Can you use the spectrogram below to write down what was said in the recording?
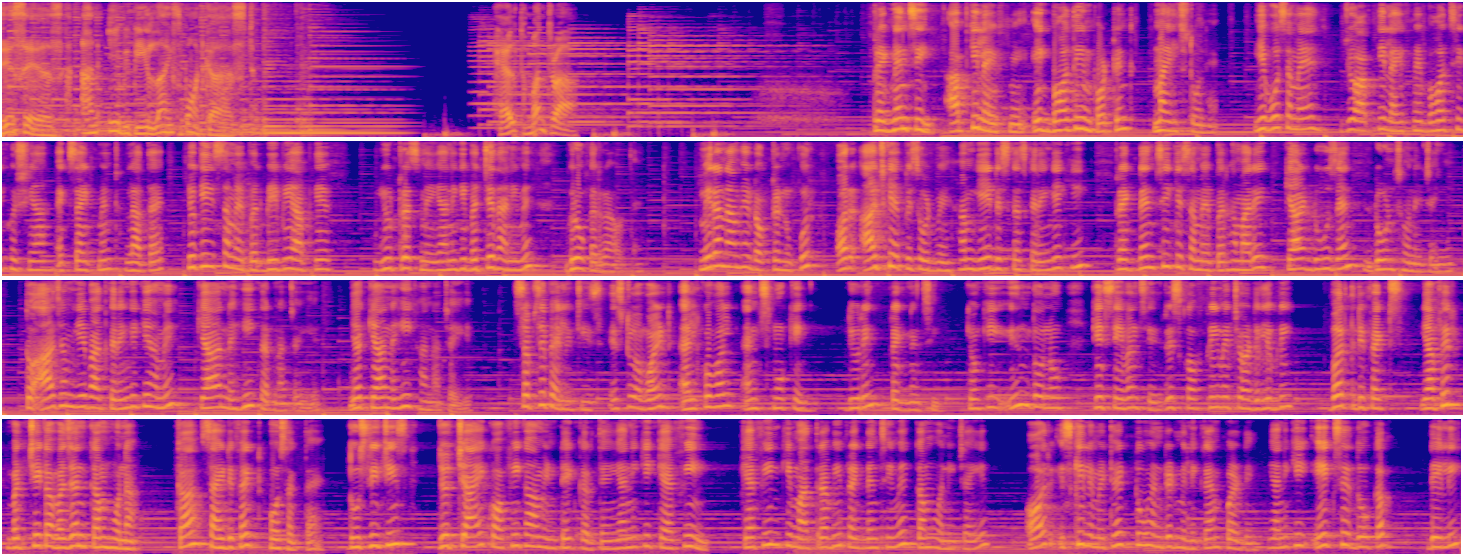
This is an ABP Life podcast. Health Mantra. Pregnancy आपकी life में एक बहुत ही इम्पोर्टेंट माइलस्टोन है ये वो समय जो आपकी लाइफ में बहुत सी खुशियाँ एक्साइटमेंट लाता है, क्योंकि इस समय पर बेबी आपके यूट्रस में, यानी कि बच्चेदानी में ग्रो कर रहा होता है मेरा नाम है डॉक्टर नूपुर और आज के एपिसोड में हम ये डिस्कस करेंगे कि प्रेगनेंसी के समय पर हमारे क्या डूज एंड डोंट्स होने चाहिए। तो आज हम ये बात करेंगे कि हमें क्या नहीं करना चाहिए या क्या नहीं खाना चाहिए। सबसे पहली चीज़ is to avoid alcohol and smoking during pregnancy क्योंकि इन दोनों के सेवन से risk of pre delivery birth defects या फिर बच्चे का वज़न कम होना का साइड इफ़ेक्ट हो सकता है। दूसरी चीज़, जो चाय कॉफ़ी का हम इंटेक करते हैं, यानी कि कैफ़ीन कैफ़ीन की मात्रा भी प्रेगनेंसी में कम होनी चाहिए और इसकी लिमिट है 200 मिलीग्राम पर डे यानी कि एक से दो कप डेली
